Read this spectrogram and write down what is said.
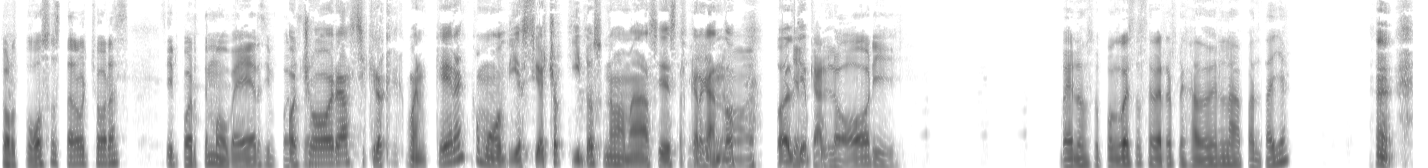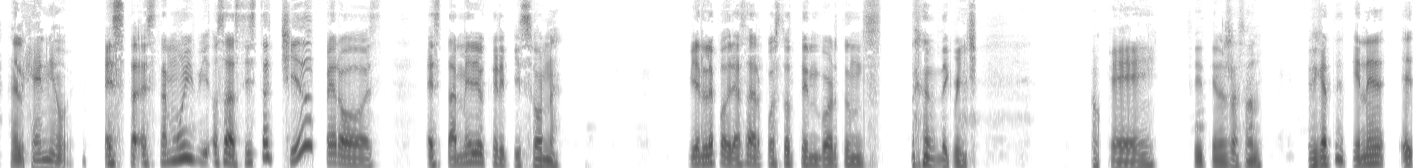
tortuoso estar ocho horas sin poderte mover, sin poder Ocho horas y creo que, bueno, que eran como 18 kilos, una mamada así de estar cargando todo el y el tiempo. calor y Bueno, supongo eso se ve reflejado en la pantalla. El genio, güey. Está, está muy bien, o sea, sí está chido, pero es- está medio creepyzona. Bien le podrías haber puesto Tim Burton's The Grinch. Ok, sí, tienes razón. Fíjate, tiene, e-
